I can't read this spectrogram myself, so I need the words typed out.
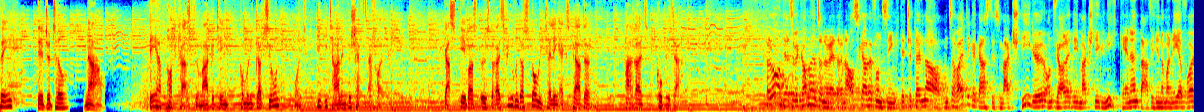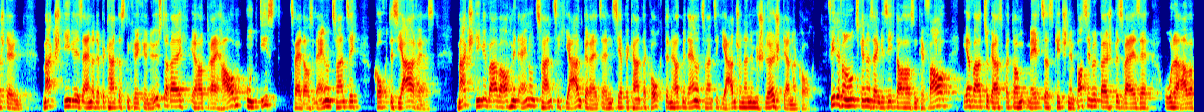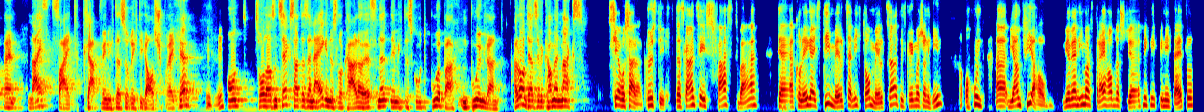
Think Digital Now. Der Podcast für Marketing, Kommunikation und digitalen Geschäftserfolg. Gastgeber ist Österreichs führender Storytelling-Experte Harald Kopeter. Hallo und herzlich willkommen zu einer weiteren Ausgabe von Think Digital Now. Unser heutiger Gast ist Max Stiegel und für alle, die Max Stiegel nicht kennen, darf ich ihn nochmal näher vorstellen. Max Stiegel ist einer der bekanntesten Köche in Österreich. Er hat drei Hauben und ist 2021 Koch des Jahres. Max Stiegel war aber auch mit 21 Jahren bereits ein sehr bekannter Koch, denn er hat mit 21 Jahren schon einen Michelin-Stern erkocht. Viele von uns kennen sein Gesicht auch aus dem TV. Er war zu Gast bei Tom Melzers Kitchen Impossible beispielsweise oder aber beim Knife Fight Club, wenn ich das so richtig ausspreche. Mhm. Und 2006 hat er sein eigenes Lokal eröffnet, nämlich das Gut Burbach in Burgenland. Hallo und herzlich willkommen, Max. Servus, Harald. Grüß dich. Das Ganze ist fast wahr. Der Kollege ist Tim Melzer, nicht Tom Melzer. Das kriegen wir schon hin. Und äh, wir haben vier Hauben. Wir werden immer aus drei Hauben, das stört mich nicht, bin ich Titel.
